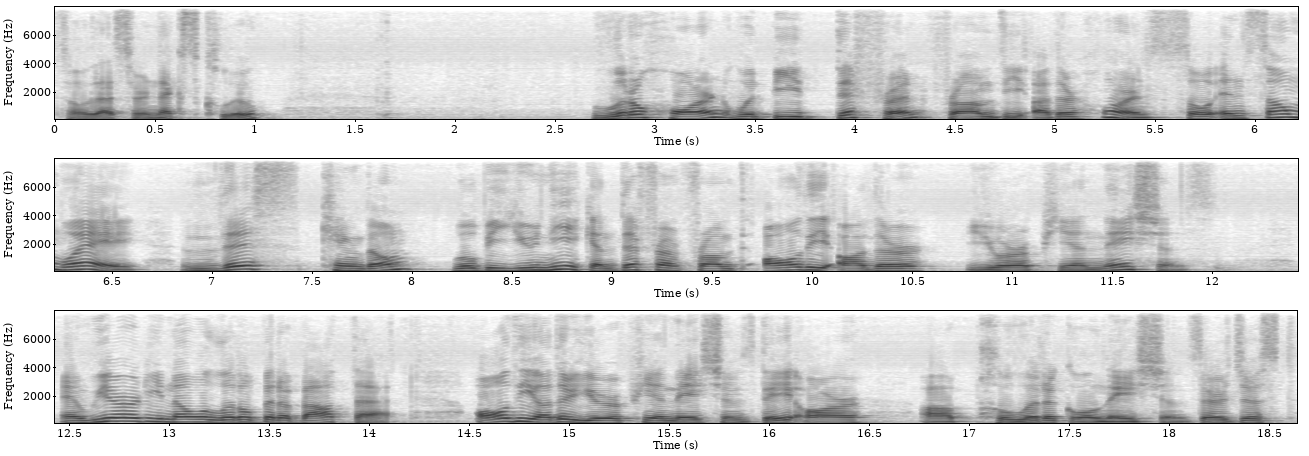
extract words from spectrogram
so that's our next clue. Little horn would be different from the other horns. So in some way, this kingdom will be unique and different from all the other European nations. And we already know a little bit about that. All the other European nations, they are uh, political nations. They're just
